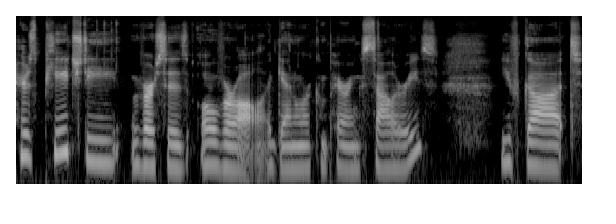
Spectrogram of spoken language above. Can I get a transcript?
Here's PhD versus overall. Again, we're comparing salaries. You've got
